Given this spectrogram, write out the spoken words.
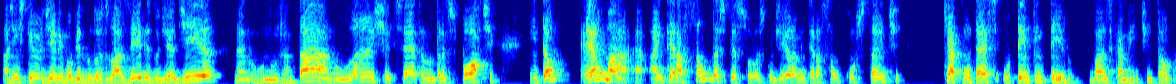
a gente tem o dinheiro envolvido nos lazeres do dia a dia, né, no jantar, no lanche, etc., no transporte. Então, é uma a interação das pessoas com o dinheiro é uma interação constante que acontece o tempo inteiro, basicamente. Então,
